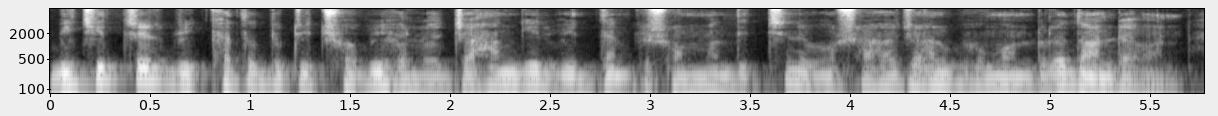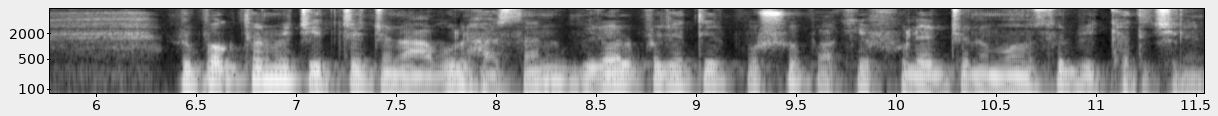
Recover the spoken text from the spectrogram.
বিচিত্রের বিখ্যাত দুটি ছবি হল জাহাঙ্গীর বিদ্যানকে সম্মান দিচ্ছেন এবং শাহজাহান ভূমণ্ডলে দণ্ডায়মান। রূপকধর্মী চিত্রের জন্য আবুল হাসান, বিরল প্রজাতির পশু, পাখি, ফুলের জন্য মনসুর বিখ্যাত ছিলেন।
